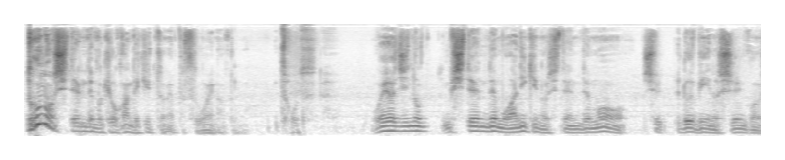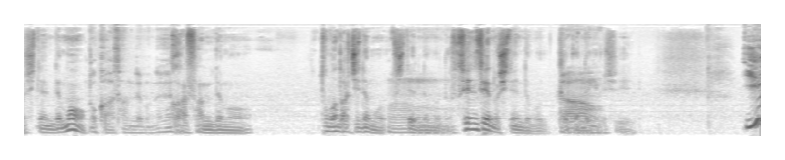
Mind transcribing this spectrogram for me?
どの視点でも共感できるっていうのはやっぱすごいなと思う。そうですね。親父の視点でも兄貴の視点でもルビーの主人公の視点でもお母さんでもね。お母さんでも友達でも視点でもうん。先生の視点でも共感できるし嫌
